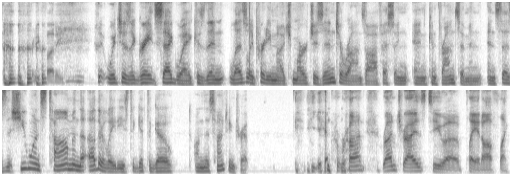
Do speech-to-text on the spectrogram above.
Pretty funny. Which is a great segue because then Leslie pretty much marches into Ron's office and, and confronts him and, and says that she wants Tom and the other ladies to get to go on this hunting trip. yeah, Ron Ron tries to uh, play it off like,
